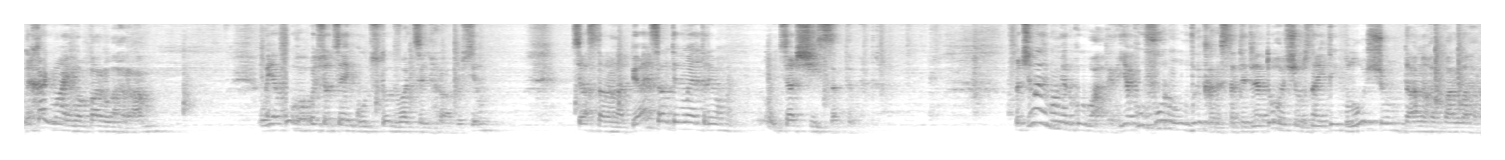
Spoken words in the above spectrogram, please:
Нехай маємо паралограм, у якого ось оцей кут 120 градусів. Ця сторона 5 см, ну і ця 6 см. Починаємо міркувати, яку формулу використати для того, щоб знайти площу даного паралограму.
